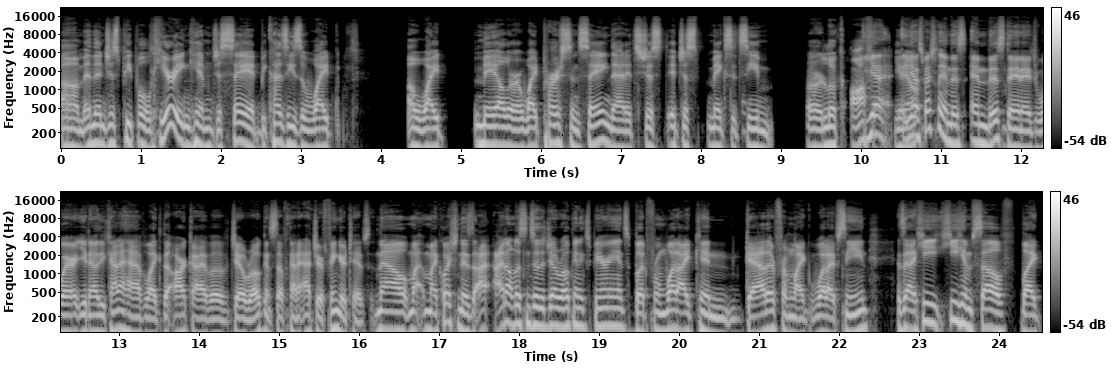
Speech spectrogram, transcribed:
Um, and then just people hearing him just say it because he's a white a white male or a white person saying that it's just it just makes it seem or look awful. Yeah, you know? yeah, especially in this in this day and age where you know you kind of have like the archive of Joe Rogan stuff kind of at your fingertips. Now, my, my question is, I, I don't listen to the Joe Rogan Experience, but from what I can gather from like what I've seen, is that he he himself like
